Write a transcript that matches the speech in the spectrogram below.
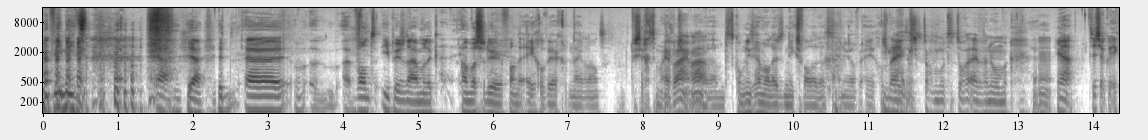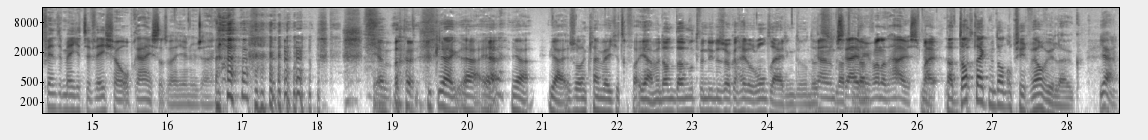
Wie niet? Ja. Ja, het, eh, want Ipe is namelijk ambassadeur van de Egelwerkgroep Nederland. Ik zeg het er maar even, waar? Want het komt niet helemaal uit het niks vallen dat hij nu over egels Nee, praat. dus ik toch, moet het toch even noemen. Ja. Ja, het is ook, ik vind het een beetje een tv-show op reis dat wij hier nu zijn. ja, Ja, ja, ja, ja, is wel een klein beetje het geval. Ja, maar dan, dan moeten we nu dus ook een hele rondleiding doen. Dat, ja, een beschrijving dan- van het huis. Maar, nou, dat lijkt me dan op zich wel weer leuk. Ja,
